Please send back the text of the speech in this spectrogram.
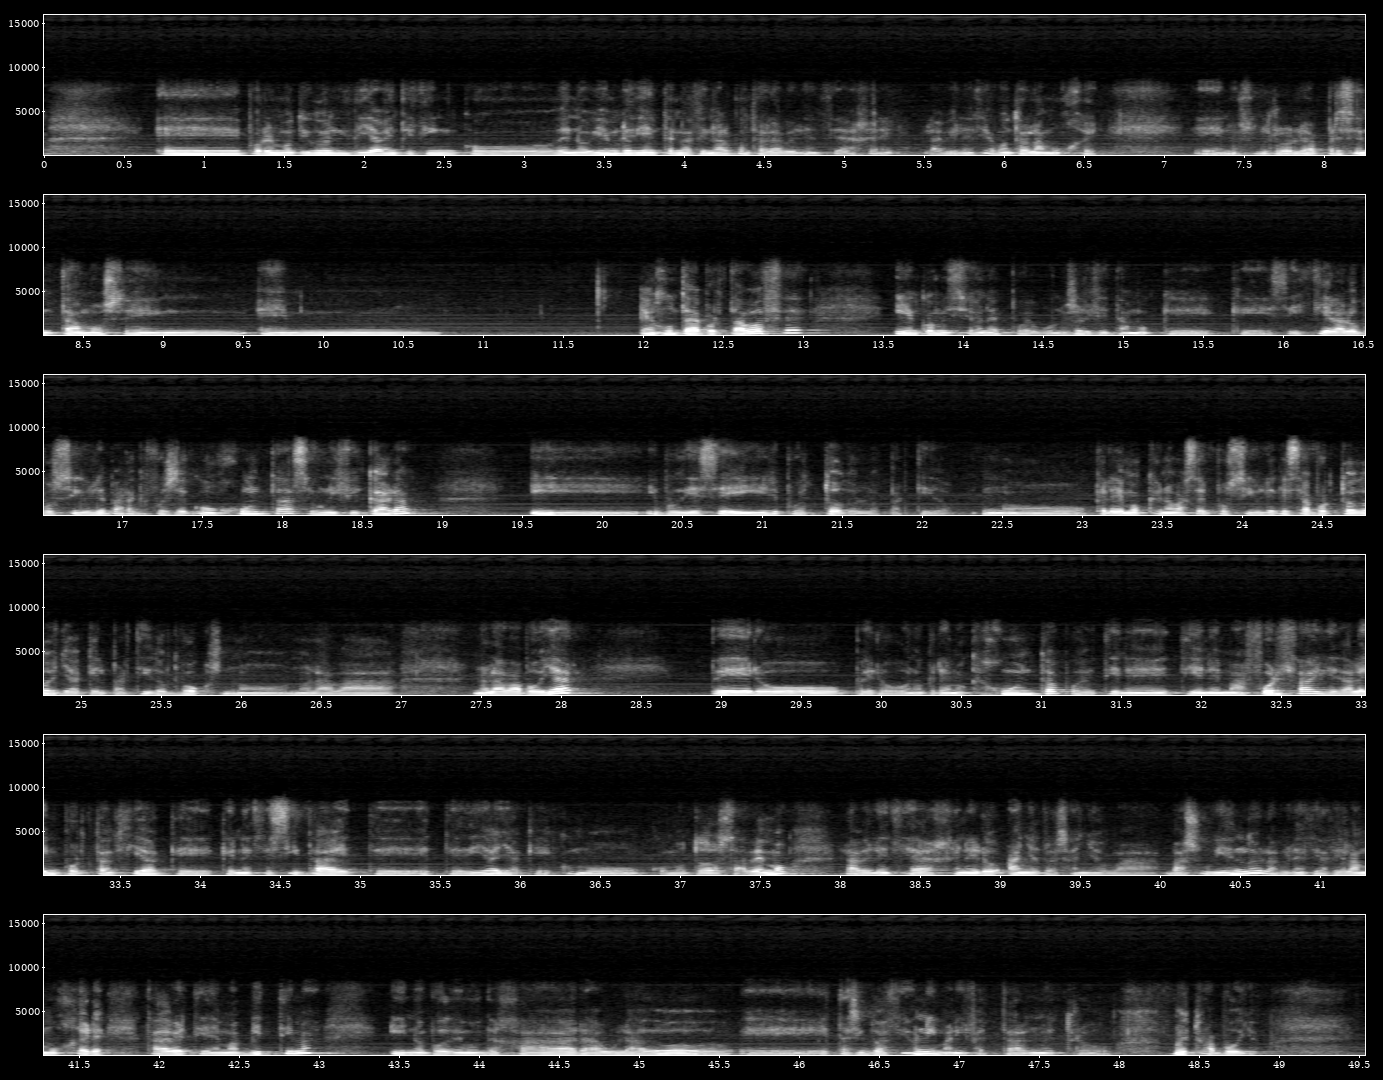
eh, por el motivo del día 25 de noviembre, Día Internacional contra la Violencia de Género, la violencia contra la mujer. nosotros la presentamos en, en, Junta de Portavoces y en comisiones, pues bueno, solicitamos que, que se hiciera lo posible para que fuese conjunta, se unificara y, pudiese ir pues todos los partidos. No creemos que no va a ser posible que sea por todos, ya que el partido Vox no, no la va no la va a apoyar, pero pero bueno creemos que juntos pues tiene tiene más fuerza y le da la importancia que, necesita este, este día, ya que como, como todos sabemos la violencia de género año tras año va, va subiendo, la violencia hacia las mujeres cada vez tiene más víctimas y no podemos dejar a un lado eh, esta situación y manifestar nuestro nuestro apoyo.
